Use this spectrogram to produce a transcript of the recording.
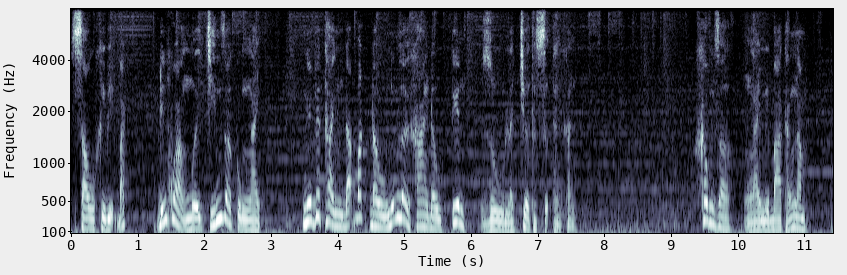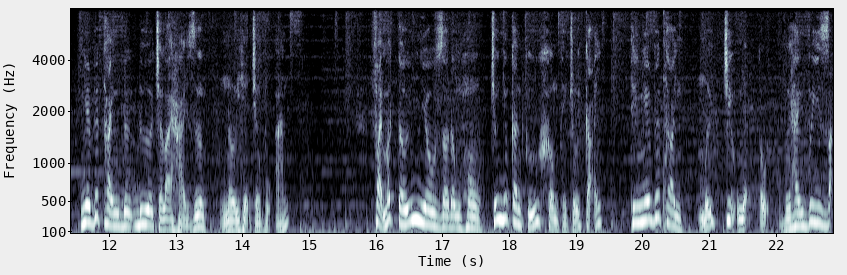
Sau khi bị bắt, đến khoảng 19 giờ cùng ngày, Nghiêm Viết Thành đã bắt đầu những lời khai đầu tiên dù là chưa thật sự thành khẩn. 0 giờ ngày 13 tháng 5, Nghiêm Viết Thành được đưa trở lại Hải Dương, nơi hiện trường vụ án. Phải mất tới nhiều giờ đồng hồ trước những căn cứ không thể chối cãi, thì Nghiêm Viết Thành mới chịu nhận tội về hành vi dã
